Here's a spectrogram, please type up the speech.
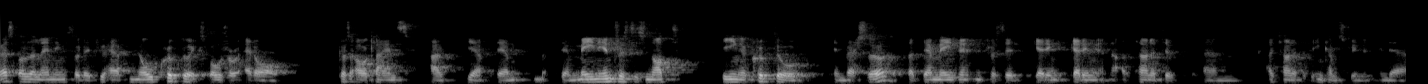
US dollar lending so that you have no crypto exposure at all. Because our clients are, yeah, their, their main interest is not being a crypto investor, but their main interest is getting, getting an alternative, um, alternative income stream in, in, their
